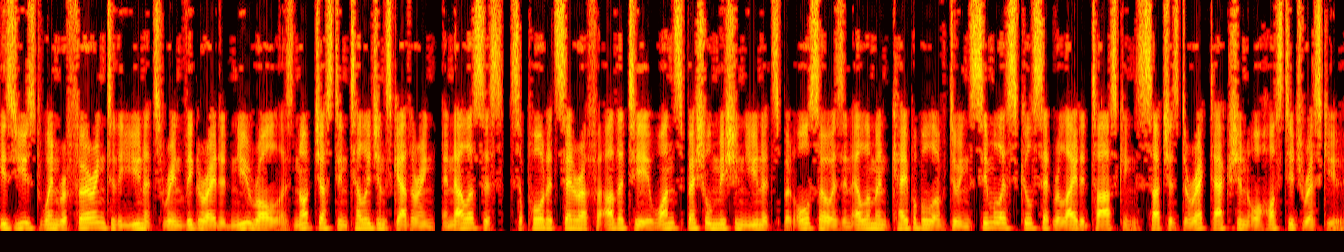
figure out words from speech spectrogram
is used when referring to the unit's reinvigorated new role as not just intelligence gathering, analysis, support etc. for other Tier 1 special mission units but also as an element capable of doing similar skillset related taskings such as direct action or hostage rescue.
